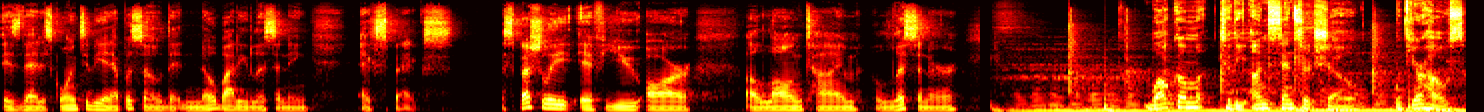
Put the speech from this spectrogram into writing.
is that it's going to be an episode that nobody listening expects, especially if you are a long-time listener. Welcome to the Uncensored Show with your host,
